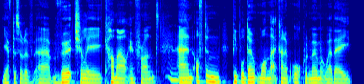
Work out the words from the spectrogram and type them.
you have to sort of uh, virtually come out in front. And often people don't want that kind of awkward moment where they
